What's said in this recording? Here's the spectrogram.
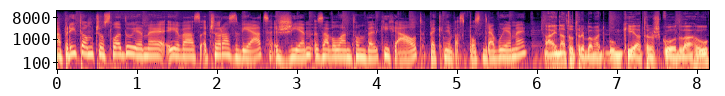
A pri tom, čo sledujeme, je vás čoraz viac žien za volantom veľkých aut. Pekne vás pozdravujeme. Aj na to treba mať bunky a trošku odvahu.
